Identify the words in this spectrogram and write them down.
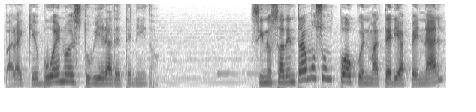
para que Bueno estuviera detenido. Si nos adentramos un poco en materia penal,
